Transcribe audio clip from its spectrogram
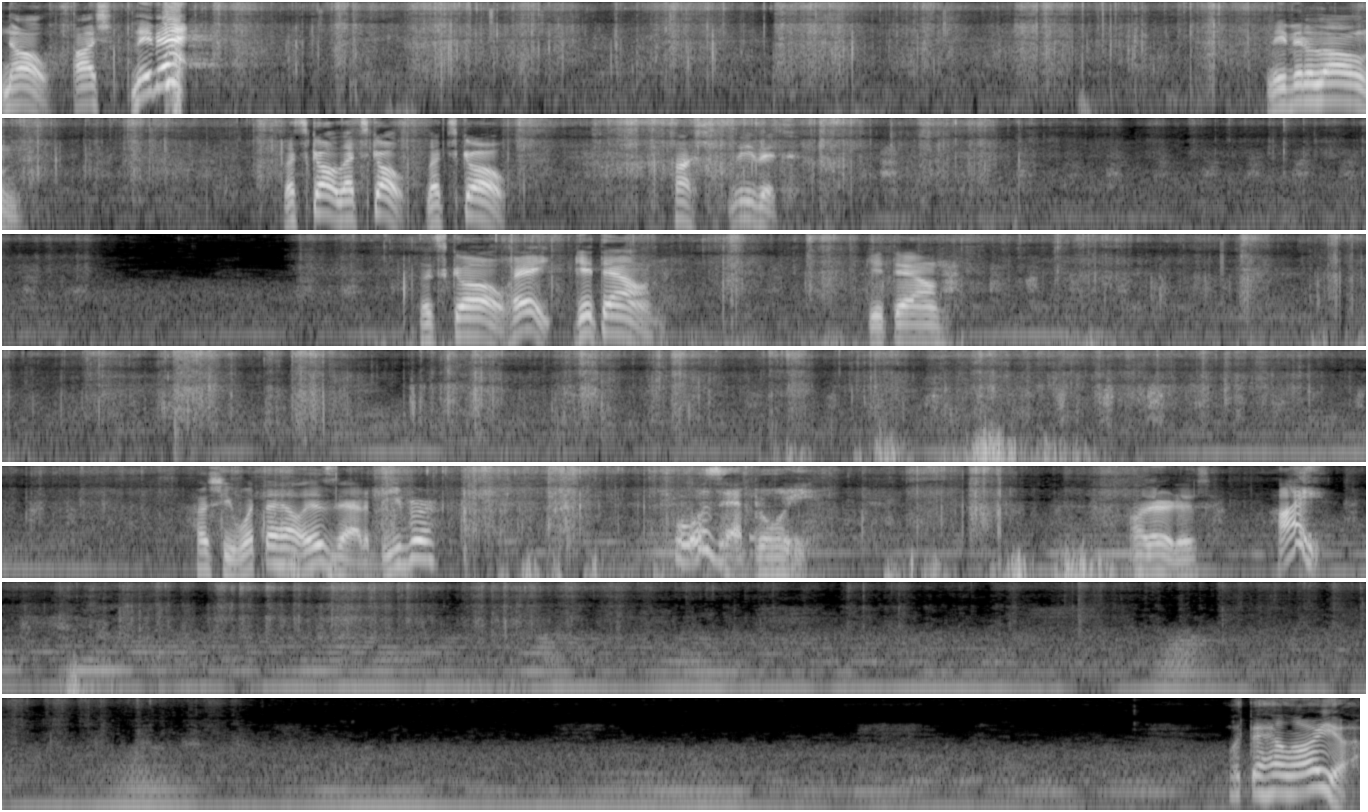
No. Hush. Leave it! Leave it alone. Let's go, let's go, let's go. Hush, leave it. Let's go. Hey, get down. Get down. Hushy, what the hell is that? A beaver? What was that, boy? Oh, there it is. Hi. What the hell are you?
